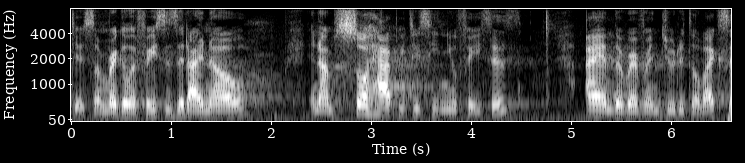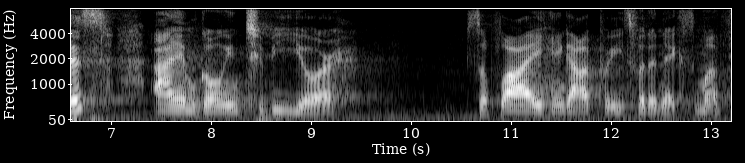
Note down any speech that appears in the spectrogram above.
there's some regular faces that I know, and I'm so happy to see new faces. I am the Reverend Judith Alexis. I am going to be your supply hangout praise for the next month.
